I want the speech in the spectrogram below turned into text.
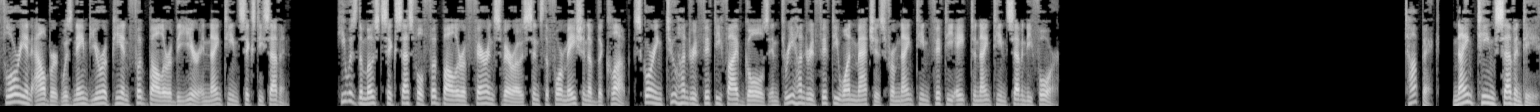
Florian Albert was named European Footballer of the Year in 1967. He was the most successful footballer of Ferencváros since the formation of the club, scoring 255 goals in 351 matches from 1958 to 1974. Topic 1970s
